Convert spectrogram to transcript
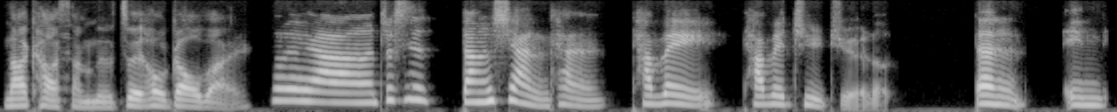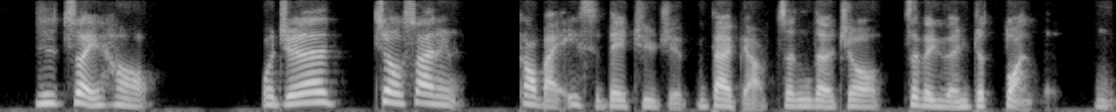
纳卡桑的最后告白。对啊，就是当下你看他被他被拒绝了，但 in 就是最后，我觉得就算告白一时被拒绝，不代表真的就这个缘就断了。嗯，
